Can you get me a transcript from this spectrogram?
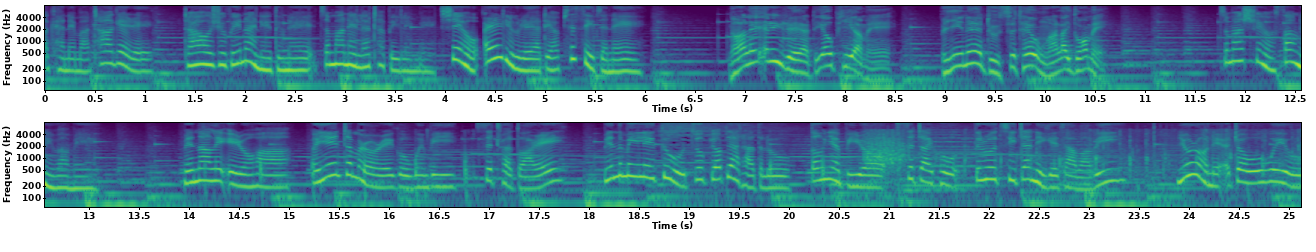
အခန်းထဲမှာထားခဲ့တယ်။ဒါကိုယူပေးနိုင်တဲ့သူနဲ့ကျမနဲ့လက်ထပ်ပေးလိမ့်မယ်။ရှင့်ကိုအဲ့ဒီလူတွေကတယောက်ဖြစ်စေချင်တယ်ငါလည်းအဲ့ဒီတည်းကတယောက်ဖြစ်ရမယ်ဘရင်နဲ့အတူစစ်ထဲကိုငါလိုက်သွားမယ်။ကျမရှင့်ကိုစောင့်နေပါမယ်။မင်းသားလေးအေရွန်ဟာဘရင်တက်မတော်တွေကိုဝင်ပြီးစစ်ထွက်သွားတယ်။ မင်းသမီးလေးသူ့ကိုကြိုပြောပြထားသလိုတောင်းရက်ပြီးတော့စစ်တိုက်ဖို့သူတို့ချီတက်နေခဲ့ကြပါပြီ။မြို့တော်နဲ့အတော်ဝေးဝေးကို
